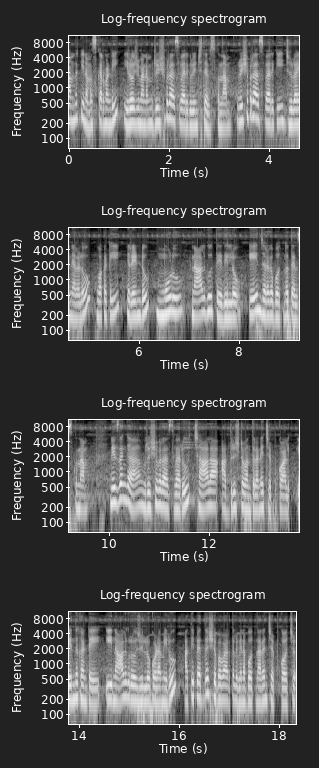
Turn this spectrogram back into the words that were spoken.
అందరికీ నమస్కారం అండి ఈరోజు మనం వృషభ రాశి వారి గురించి తెలుసుకుందాం. వృషభ రాశి వారికి జూలై నెలలో ఒకటి రెండు మూడు నాలుగు తేదీల్లో ఏం జరగబోతుందో తెలుసుకుందాం. నిజంగా వృషభ రాశి వారు చాలా అదృష్టవంతులనే చెప్పుకోవాలి. ఎందుకంటే ఈ నాలుగు రోజుల్లో కూడా మీరు అతిపెద్ద శుభవార్తలు వినబోతున్నారని చెప్పుకోవచ్చు.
